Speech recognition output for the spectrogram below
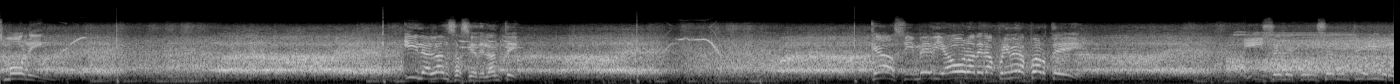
Smalling. Y la lanza hacia adelante. Casi media hora de la primera parte. Y se le concede un tiro libre.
